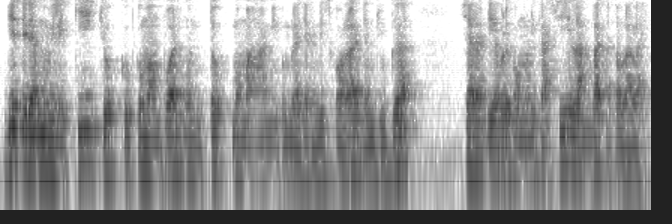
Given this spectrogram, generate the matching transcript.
Dia tidak memiliki cukup kemampuan untuk memahami pembelajaran di sekolah dan juga cara dia berkomunikasi lambat atau lalai.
